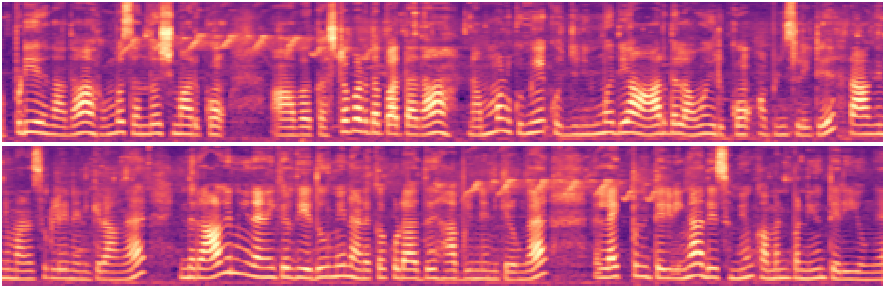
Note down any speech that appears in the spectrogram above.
அப்படி இருந்தால் தான் ரொம்ப சந்தோஷமாக இருக்கும். அவள் கஷ்டப்படுறத பார்த்தா தான் நம்மளுக்குமே கொஞ்சம் நிம்மதியாக ஆறுதலாகவும் இருக்கும் அப்படின்னு சொல்லிட்டு ராகினி மனசுக்குள்ளே நினைக்கிறாங்க. இந்த ராகினி நினைக்கிறது எதுவுமே நடக்கக்கூடாது அப்படின்னு நினைக்கிறவங்க லைக் பண்ணி தெரிவிங்க. அதே சமயம் கமெண்ட் பண்ணியும் தெரியுங்க.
